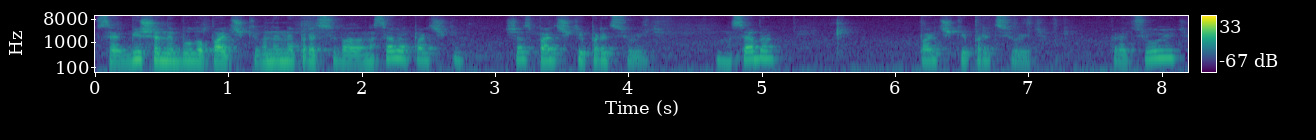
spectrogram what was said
Все, більше не було пальчиків, вони не працювали. На себе пальчики. Зараз пальчики працюють. На себе пальчики працюють. Працюють.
